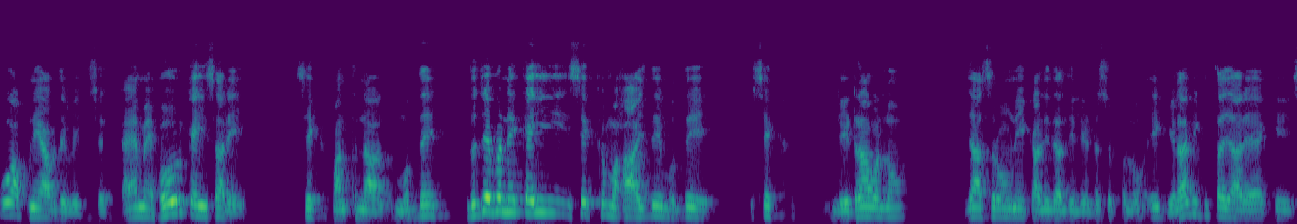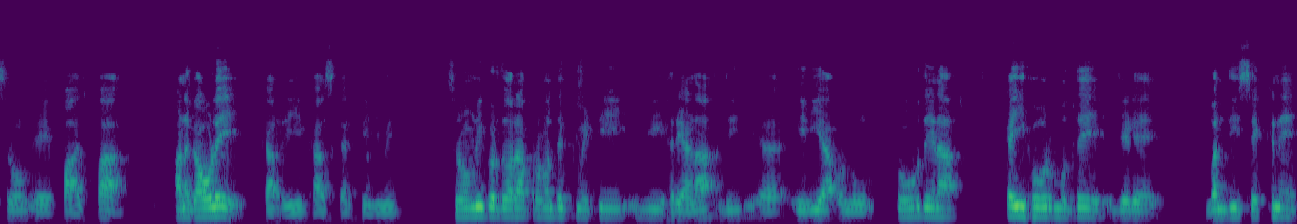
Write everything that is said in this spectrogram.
ਉਹ ਆਪਣੇ ਆਪ ਦੇ ਵਿੱਚ ਅਹਿਮ ਹੈ ਹੋਰ ਕਈ ਸਾਰੇ ਸਿੱਖ ਪੰਥ ਨਾਲ ਮੁੱਦੇ, ਦੂਜੇ ਬੰਨੇ ਕਈ ਸਿੱਖ ਮਹਾਜ ਦੇ ਮੁੱਦੇ ਸਿੱਖ ਲੀਡਰਾਂ ਵੱਲੋਂ ਜਾਂ ਸ਼੍ਰੋਮਣੀ ਅਕਾਲੀ ਦਲ ਦੀ ਲੀਡਰਸ਼ਿਪ ਵੱਲੋਂ ਇਹ ਗਿਲਾ ਵੀ ਕੀਤਾ ਜਾ ਰਿਹਾ ਹੈ ਕਿ ਸ਼੍ਰੋਮ ਭਾਜਪਾ ਅਣਗੌਲੇ ਕਰ ਰਹੀ ਹੈ, ਖਾਸ ਕਰਕੇ ਜਿਵੇਂ ਸ਼੍ਰੋਮਣੀ ਗੁਰਦੁਆਰਾ ਪ੍ਰਬੰਧਕ ਕਮੇਟੀ ਦੀ ਹਰਿਆਣਾ ਦੀ ਏਰੀਆ ਉਹਨੂੰ ਤੋੜ ਦੇਣਾ, ਕਈ ਹੋਰ ਮੁੱਦੇ ਜਿਹੜੇ ਬੰਦੀ ਸਿੱਖ ਨੇ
